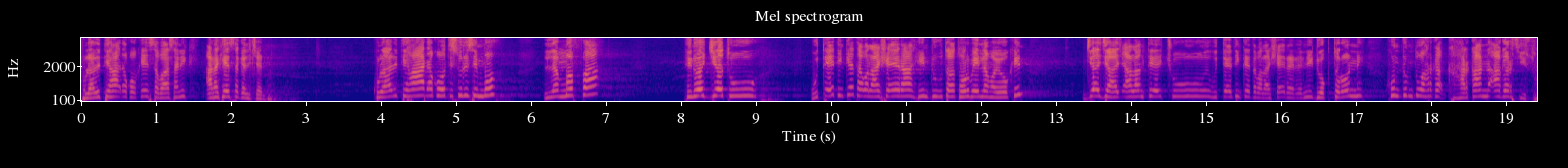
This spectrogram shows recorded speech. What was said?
kulaalitii haadha koo keessa baasanii ana keessa galchan. Kulaalitii haadha kooti sunis immoo lammaffaa hin hojjetu hin duutaa torbee lama yookiin ji'a ja'a caalaan teechuu wuxeetiin kee tabalaasha'eera jedhanii doktoroonni hundumtuu harkaan na agarsiisu.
